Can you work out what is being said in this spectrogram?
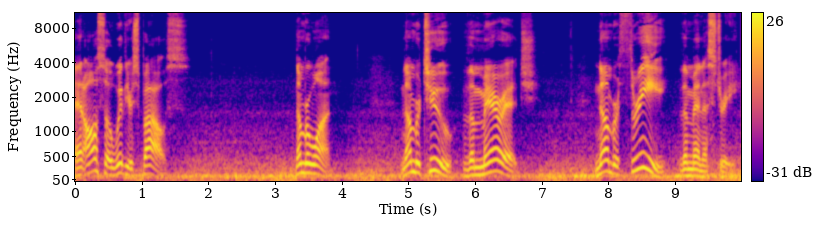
and also with your spouse. Number one. Number two, the marriage. Number three, the ministry.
